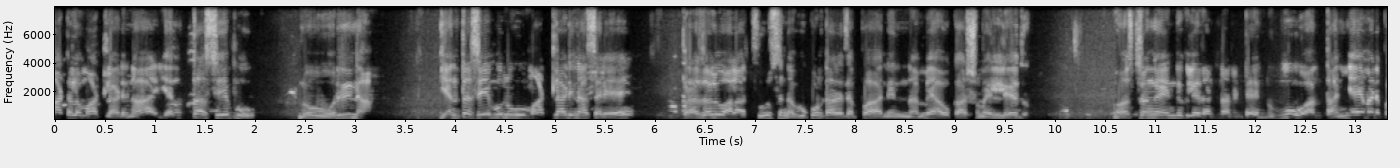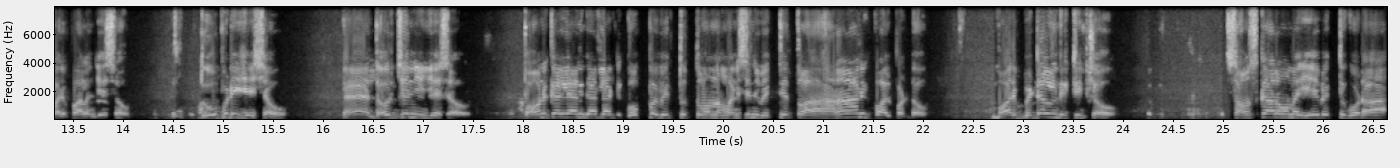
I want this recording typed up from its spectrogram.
మాటలు మాట్లాడినా ఎంతసేపు నువ్వు ఒర్రినా ఎంతసేపు నువ్వు మాట్లాడినా సరే ప్రజలు అలా చూసి నవ్వుకుంటారే తప్ప నిన్ను నమ్మే అవకాశమే లేదు. వాస్తవంగా ఎందుకు లేదంటున్నానంటే నువ్వు అంత అన్యాయమైన పరిపాలన చేశావు. దోపిడీ చేశావు. ఏ దౌర్జన్యం చేశావు. పవన్ కళ్యాణ్ గారు లాంటి గొప్ప వ్యక్తిత్వం ఉన్న మనిషిని వ్యక్తిత్వ హననానికి పాల్పడ్డావు. వారి బిడ్డలను తిట్టించావు. సంస్కారం ఉన్న ఏ వ్యక్తి కూడా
